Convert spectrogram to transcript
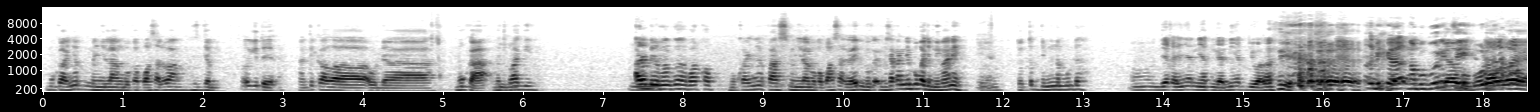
Bukanya menjelang buka puasa doang, sejam. oh gitu ya Nanti kalau udah buka, nutup lagi. Ada di rumah gua warkop, bukanya pas menjelang buka puasa. Jadi buka, misalkan dia buka jam 5 nih. Tutup jam 6 udah. oh, dia kayaknya niat nggak niat jualan ya lebih ke ngabuburit sih ngabuburit. Oh, boleh.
